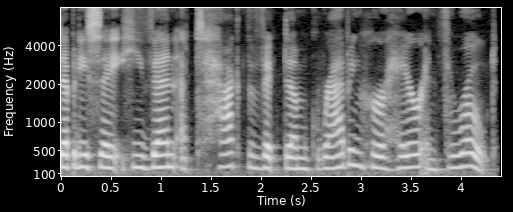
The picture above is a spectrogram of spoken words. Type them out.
Deputies say he then attacked the victim, grabbing her hair and throat.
